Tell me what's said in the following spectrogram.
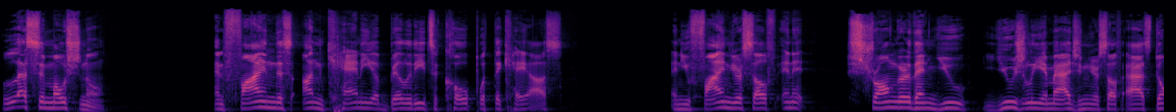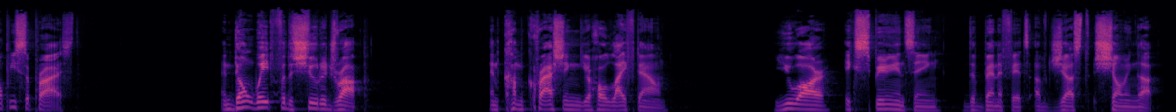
less emotional, and find this uncanny ability to cope with the chaos, and you find yourself in it stronger than you usually imagine yourself as, don't be surprised. And don't wait for the shoe to drop and come crashing your whole life down. You are experiencing the benefits of just showing up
